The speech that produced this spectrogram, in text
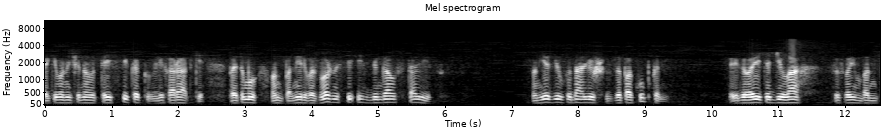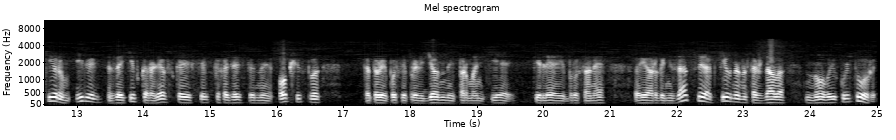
как его начинало трясти, как в лихорадке, поэтому он по мере возможности избегал столицу. Он ездил туда лишь за покупками, переговорить о делах со своим банкиром или зайти в Королевское сельскохозяйственное общество, которое после проведенной Пармантье, Теле и Брусане реорганизации активно насаждало новые культуры.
